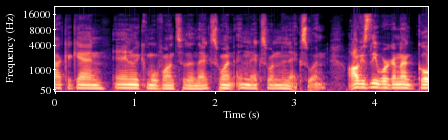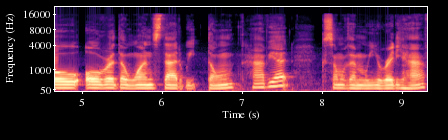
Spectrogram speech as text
back again and we can move on to the next one and next one and next one obviously we're gonna go over the ones that we don't have yet some of them we already have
